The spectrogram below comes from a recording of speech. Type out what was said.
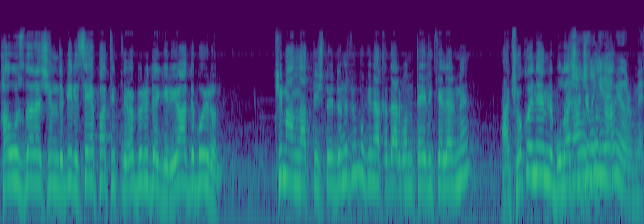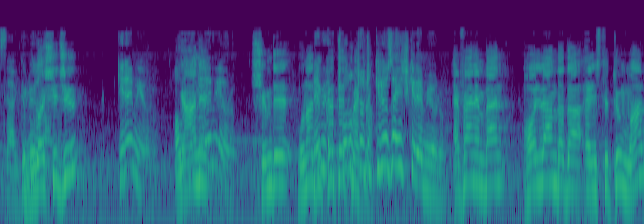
havuzlara şimdi birisi hepatitli öbürü de giriyor. Hadi buyurun. Kim anlattı hiç duydunuz mu bugüne kadar bunun tehlikelerini? Ha, çok önemli. Ben Bulaşıcı havuza bunlar. giremiyorum mesela. Gülüyorlar. Bulaşıcı. Giremiyorum. Havuza Yani giremiyorum. şimdi buna Ne bileyim dikkat çoluk etmek çocuk lazım. giriyorsa hiç giremiyorum. Efendim ben Hollanda'da enstitüm var.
